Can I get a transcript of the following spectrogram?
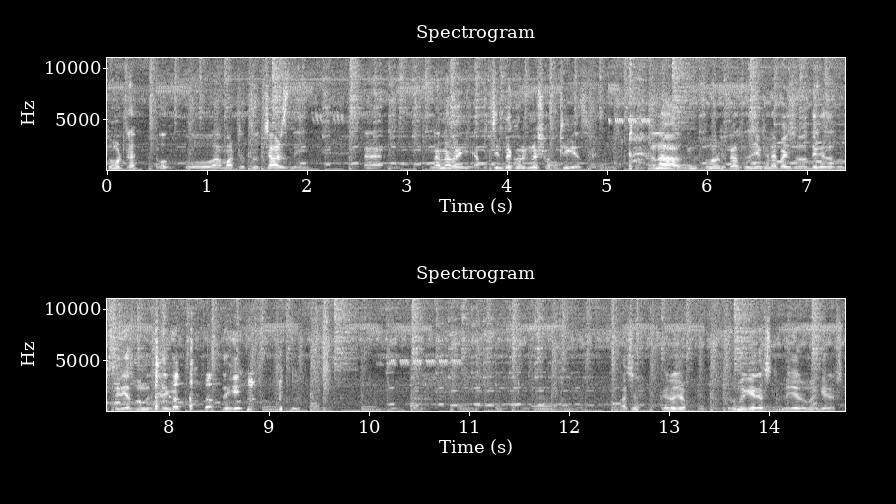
তোমারটা? ও ও আমারটা তো চার্জ নেই। না না ভাই, আপনি চিন্তা করেন না, সব ঠিক আছে। না না, কিন্তু তোমার ব্যথা যেখানে পাইছো, দেখে তো খুব সিরিয়াস মনে হচ্ছে। দেখি দেখি। আচ্ছা বেরো যাও। রুমে গিয়ে রেস্ট নিজের রুমে গিয়ে রেস্ট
